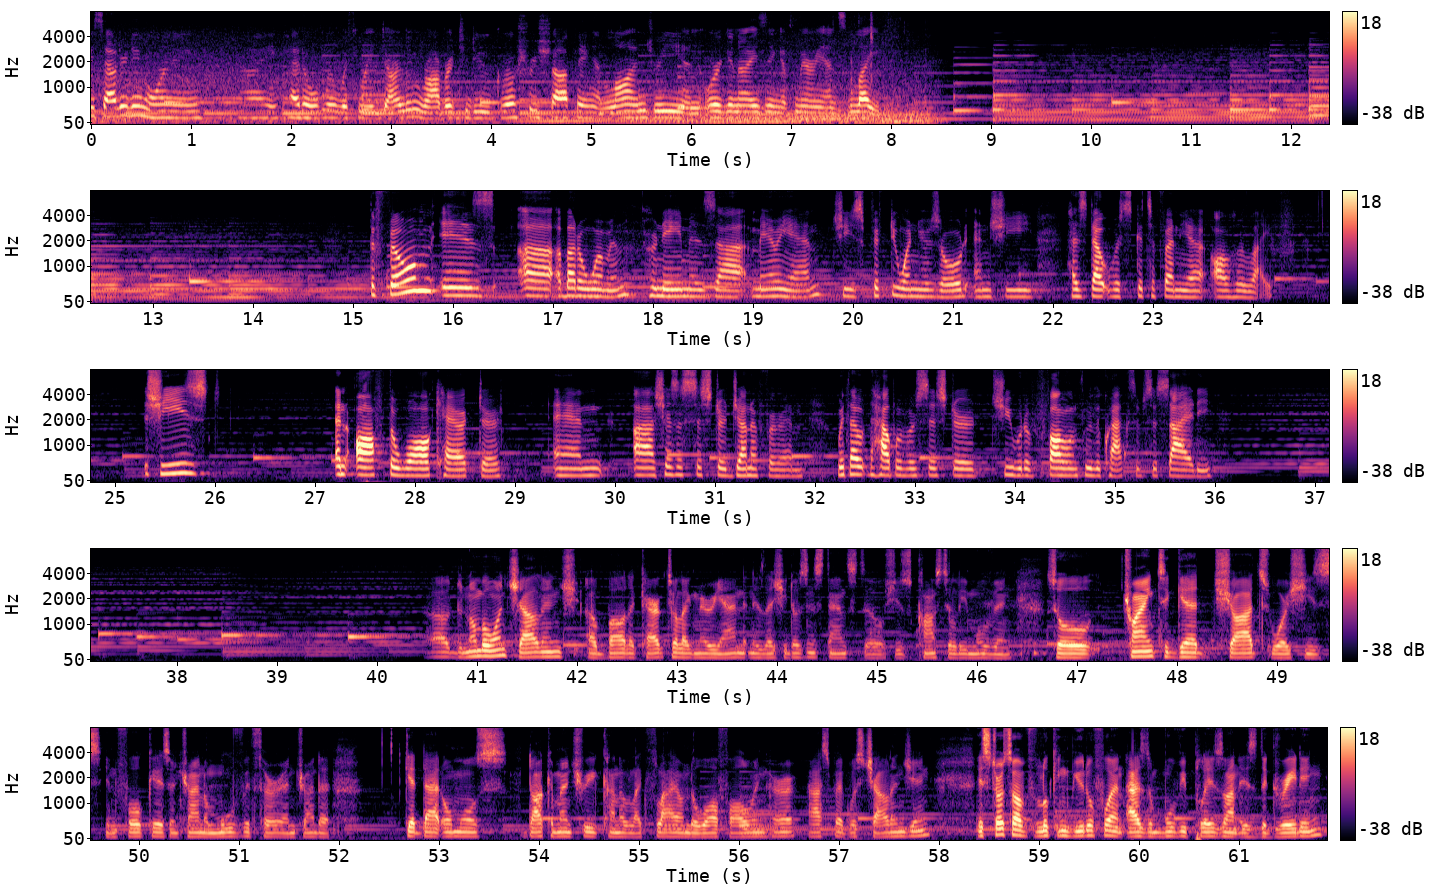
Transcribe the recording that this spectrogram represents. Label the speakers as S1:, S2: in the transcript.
S1: every Saturday morning, I head over with my darling Robert to do grocery shopping and laundry and organizing of Marianne's life.
S2: The film is uh, about a woman. Her name is uh, Marianne. She's 51 years old and she has dealt with schizophrenia all her life. She's an off the wall character and uh, she has a sister, Jennifer, and without the help of her sister, she would have fallen through the cracks of society.
S3: Uh, the number one challenge about a character like Marianne is that she doesn't stand still. She's constantly moving. So trying to get shots where she's in focus and trying to move with her and trying to get that almost documentary kind of like fly on the wall following her aspect was challenging. It starts off looking beautiful and as the movie plays on is degrading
